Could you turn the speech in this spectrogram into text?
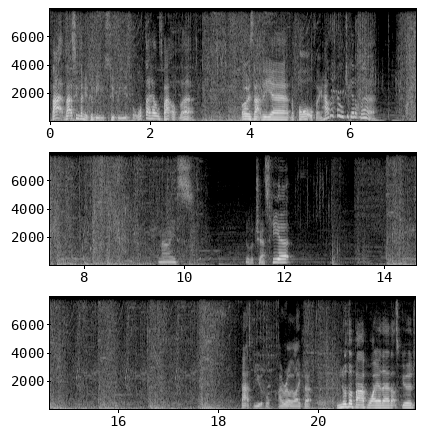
That that seems like it could be super useful. What the hell's that up there? Oh, is that the uh, the portal thing? How the hell did you get up there? Nice. Another chest here. That's beautiful. I really like that. Another barbed wire there. That's good.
